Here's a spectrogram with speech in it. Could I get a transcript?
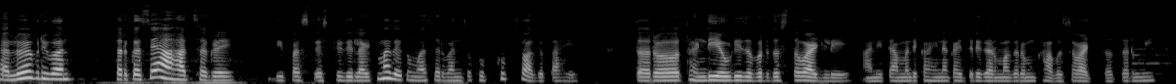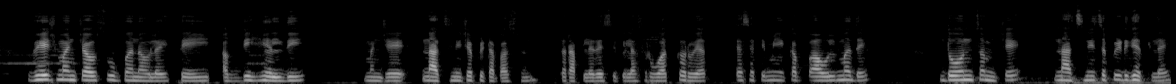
हॅलो एव्हरीवन तर कसे आहात सगळे? दीपास टेस्टी डिलाईटमध्ये तुम्हा सर्वांचं खूप खूप स्वागत आहे. तर थंडी एवढी जबरदस्त वाढली आणि त्यामध्ये काही ना काहीतरी गरमागरम खावंसं वाटतं तर मी व्हेज मंचाव सूप बनवलं आहे तेही अगदी हेल्दी म्हणजे नाचणीच्या पिठापासून. तर आपल्या रेसिपीला सुरुवात करूयात. त्यासाठी मी एका बाऊलमध्ये दोन चमचे नाचणीचं पीठ घेतलं आहे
